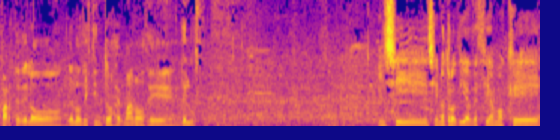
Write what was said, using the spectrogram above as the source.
parte de, lo, de, los distintos hermanos de, luz. Y si, en otros días decíamos que,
